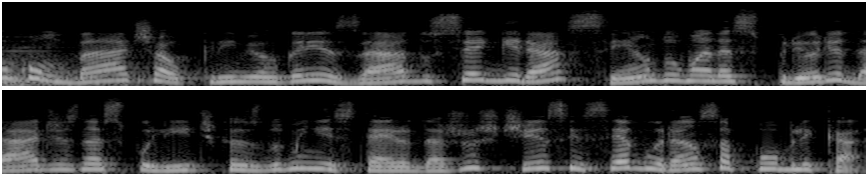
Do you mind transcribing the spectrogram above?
O combate ao crime organizado seguirá sendo uma das prioridades nas políticas do Ministério da Justiça e Segurança Pública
